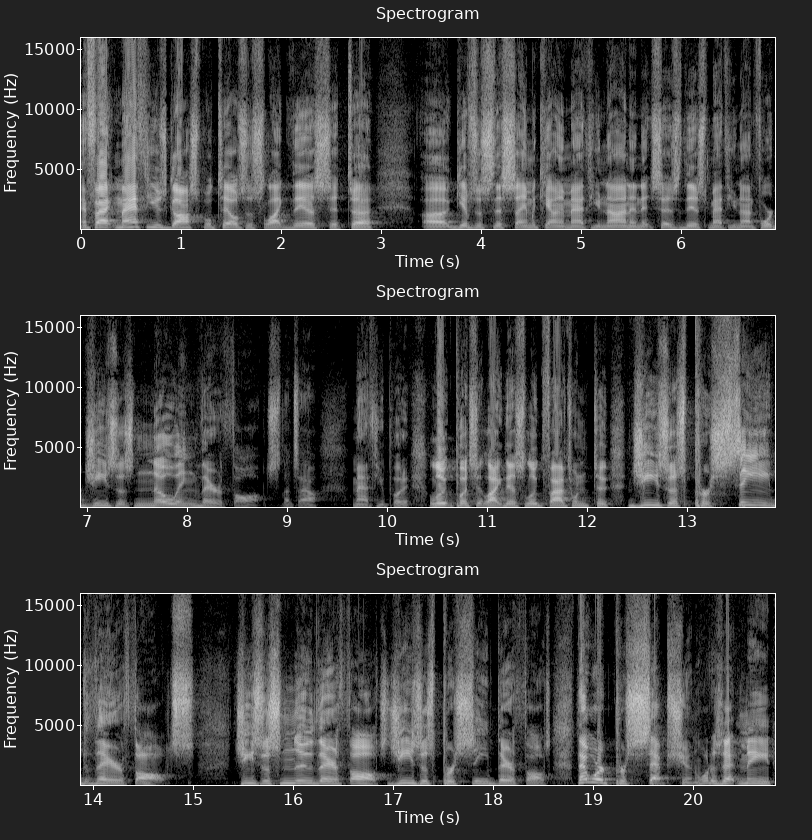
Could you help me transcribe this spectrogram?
In fact, Matthew's gospel tells us like this. It uh, uh, gives us this same account in Matthew 9, and it says this Matthew 9 4, Jesus knowing their thoughts. That's how Matthew put it. Luke puts it like this Luke 5 22, Jesus perceived their thoughts. Jesus knew their thoughts. Jesus perceived their thoughts. That word perception, what does that mean?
